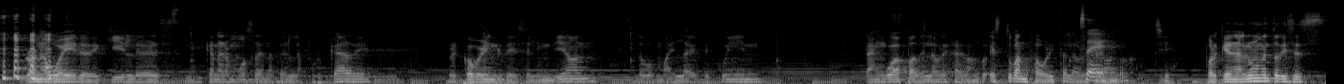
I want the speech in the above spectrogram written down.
Runaway de The Killers, Mexicana Hermosa de Natalia Lafourcade, Recovering de Celine Dion, Love of My Life de Queen, Tan Guapa de La Oreja de Van Gogh. ¿Es tu banda favorita, La Oreja Sí. de Van Gogh? Sí. Porque en algún momento dices,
